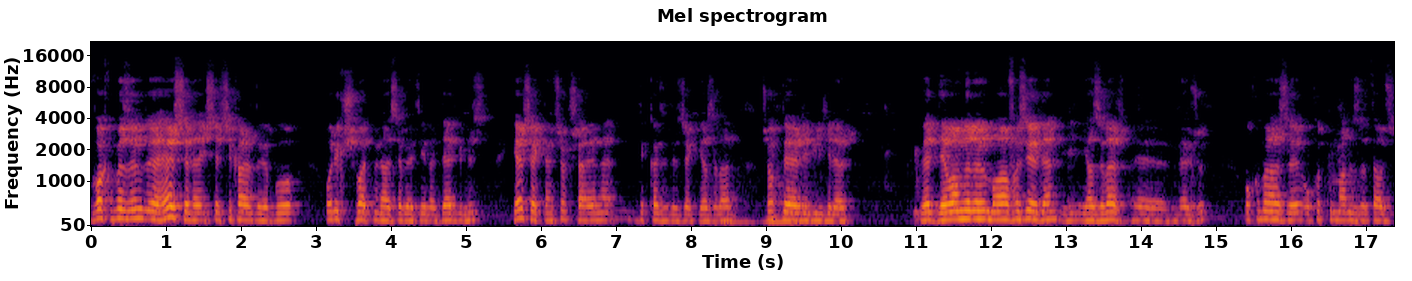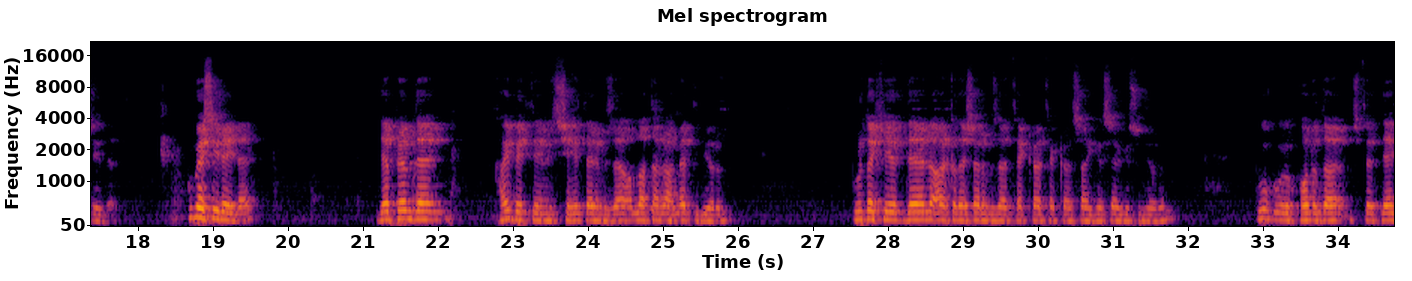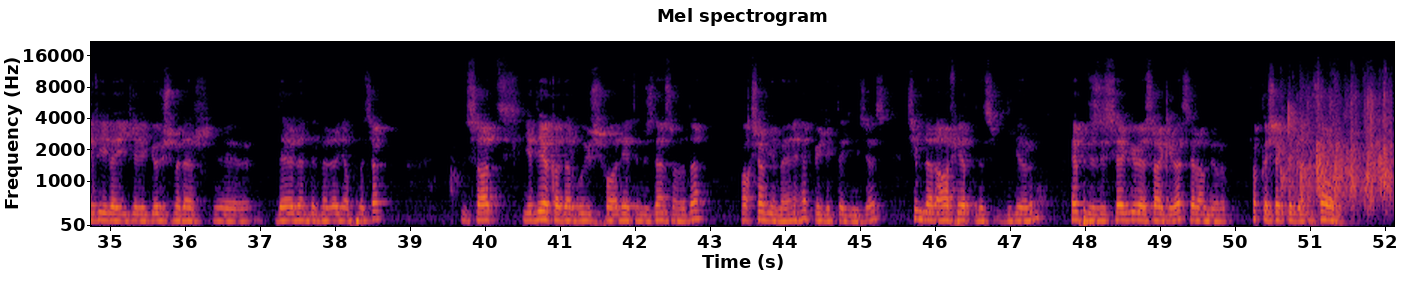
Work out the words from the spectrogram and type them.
vakfımızın e, her sene işte çıkardığı bu 12 Şubat münasebetiyle dergimiz gerçekten çok şahane dikkat edilecek yazılar, çok değerli bilgiler ve devamlılığını muhafaza eden yazılar e, mevcut. Okumanızı, okutturmanızı tavsiye ederim. Bu vesileyle depremde kaybettiğimiz şehitlerimize Allah'tan rahmet diliyorum. Buradaki değerli arkadaşlarımıza tekrar tekrar saygı, sevgi sunuyorum. Bu e, konuda işte dergiyle ilgili görüşmeler, e, değerlendirmeler yapılacak. Saat 7'ye kadar bu iş faaliyetimizden sonra da akşam yemeğini hep birlikte yiyeceğiz. Şimdiden afiyet diliyorum. Hepinizi sevgi ve saygıyla selamlıyorum. Çok teşekkür ederim. Sağ olun.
